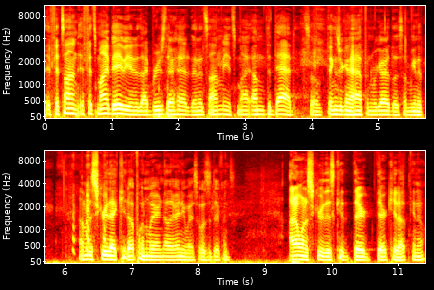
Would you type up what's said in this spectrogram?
if it's on, if it's my baby and I bruise their head, then it's on me. It's my, I'm the dad, so things are gonna happen regardless. I'm gonna, I'm gonna screw that kid up one way or another anyway. So what's the difference? I don't want to screw this kid, their their kid up. You know,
